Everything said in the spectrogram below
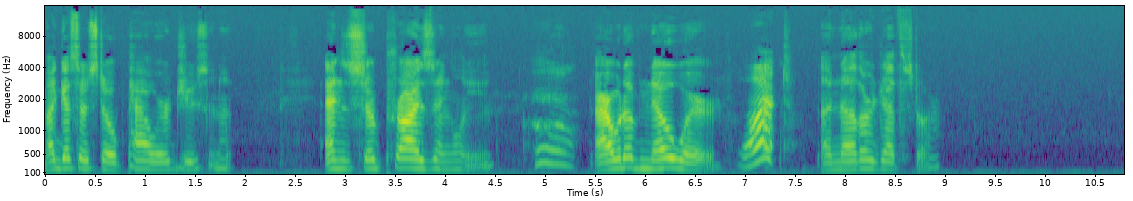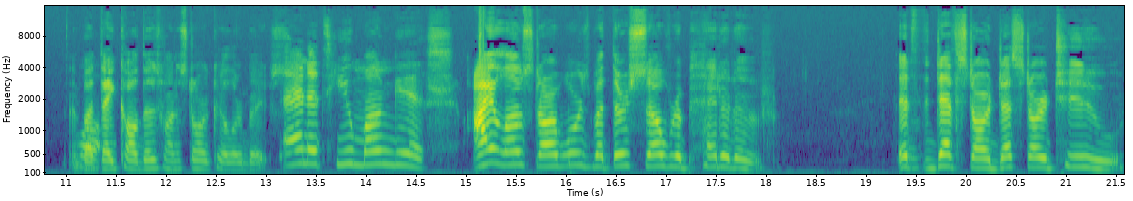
I guess there's still power juice in it. And surprisingly, out of nowhere, what? another Death Star. But they call this one Star Killer Base. And it's humongous. I love Star Wars, but they're so repetitive. It's the Death Star, Death Star 2,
